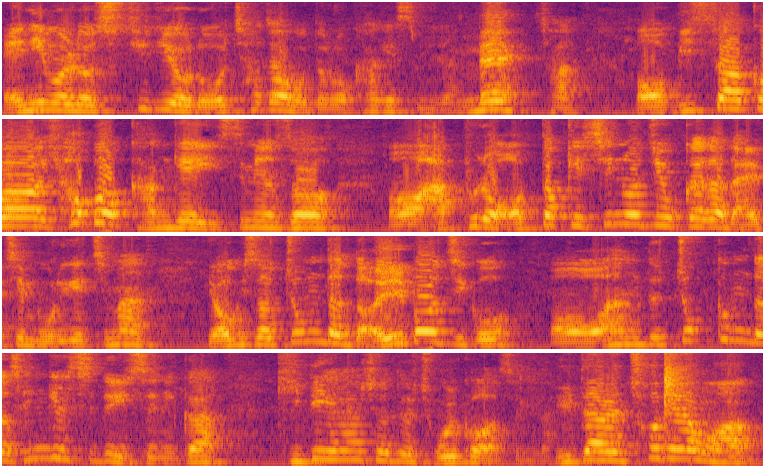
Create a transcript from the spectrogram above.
애니멀로 스튜디오로 찾아오도록 하겠습니다. 네, 자, 어, 미스터과 협업 관계에 있으면서 어, 앞으로 어떻게 시너지 효과가 날지 모르겠지만 여기서 좀 더 넓어지고 어, 어항도 조금 더 생길 수도 있으니까 기대하셔도 좋을 것 같습니다. 일단은 초대형 어항,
